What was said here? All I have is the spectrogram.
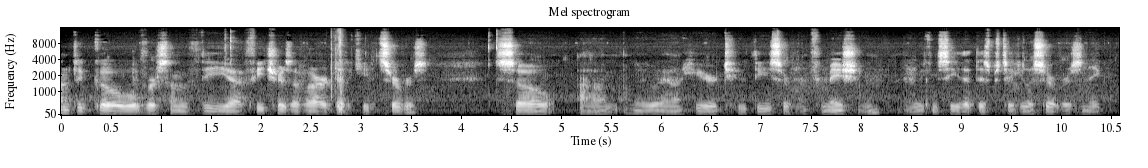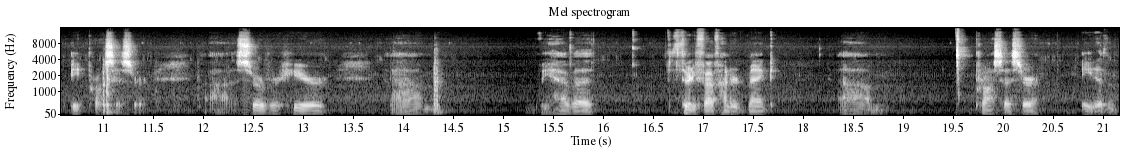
wanted to go over some of the uh, features of our dedicated servers. So um, I'm going to go down here to the server information and we can see that this particular server is an 8, eight processor uh, server here. Um, we have a 3500 meg um, processor, eight of them.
